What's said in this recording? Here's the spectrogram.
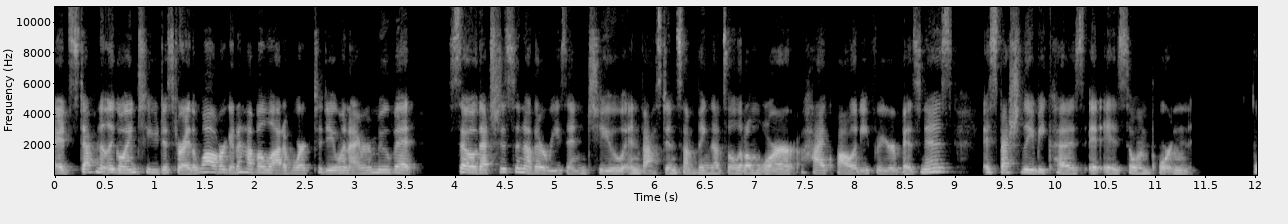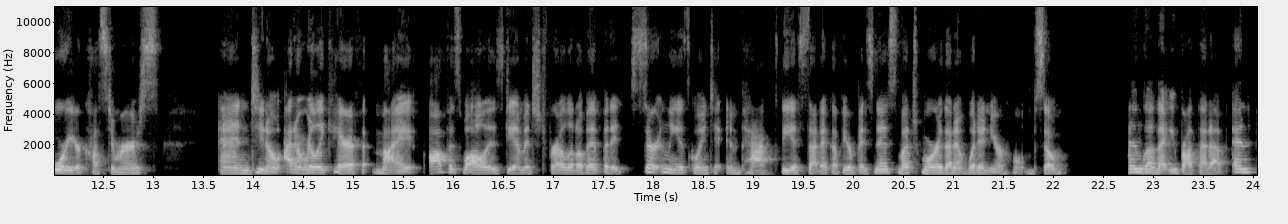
it's definitely going to destroy the wall. We're going to have a lot of work to do when I remove it. So that's just another reason to invest in something that's a little more high quality for your business, especially because it is so important for your customers. And, you know, I don't really care if my office wall is damaged for a little bit, but it certainly is going to impact the aesthetic of your business much more than it would in your home. So I'm glad that you brought that up. And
